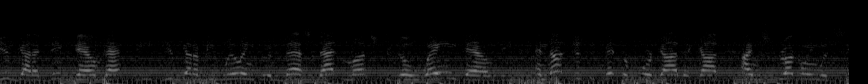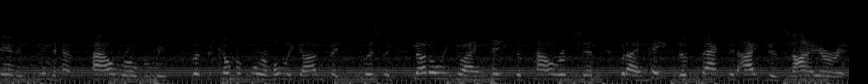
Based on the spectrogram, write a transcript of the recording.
you've got to dig down that deep. You've got to be willing to invest that much to go way down deep and not just admit before God that, God, I'm struggling with sin and sin has power over me, but to come before Holy God and say, listen, not only do I hate the power of sin, but I hate the fact that I desire it.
